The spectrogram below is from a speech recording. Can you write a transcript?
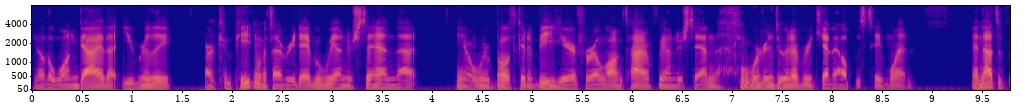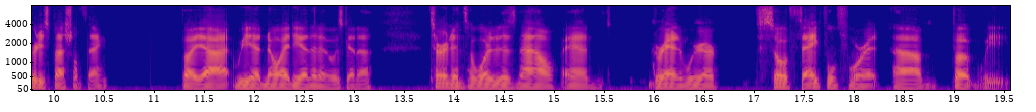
you know the one guy that you really are competing with every day. But we understand that you know we're both going to be here for a long time if we understand that we're going to do whatever we can to help this team win, and that's a pretty special thing. But yeah, we had no idea that it was going to turn into what it is now, and granted, we are so thankful for it. Um, but we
